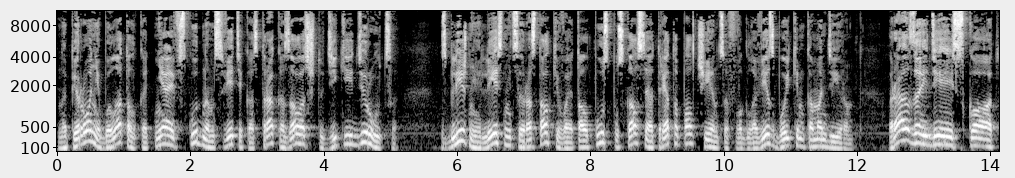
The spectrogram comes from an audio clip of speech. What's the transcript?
На перроне была толкотня, и в скудном свете костра казалось, что дикие дерутся. С ближней лестницы, расталкивая толпу, спускался отряд ополченцев во главе с бойким командиром. «Разойдись, Скотт!»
